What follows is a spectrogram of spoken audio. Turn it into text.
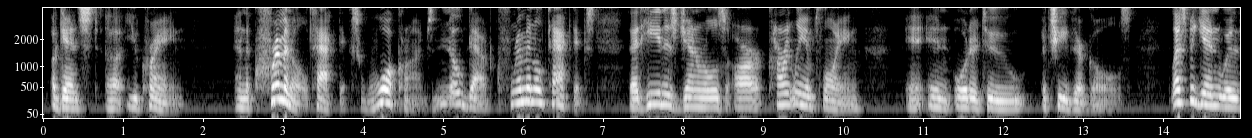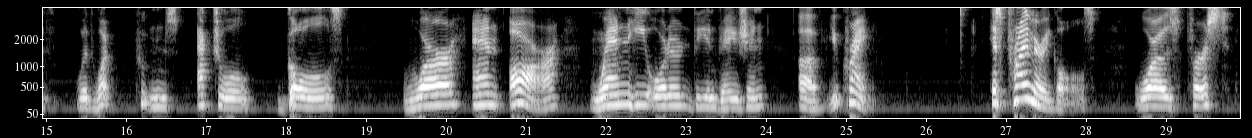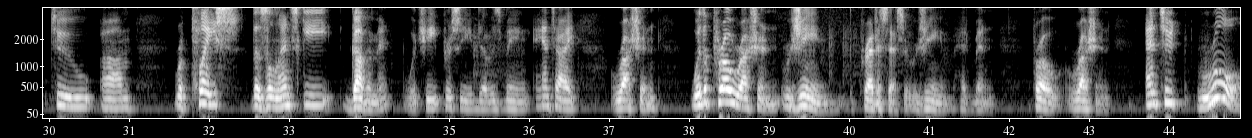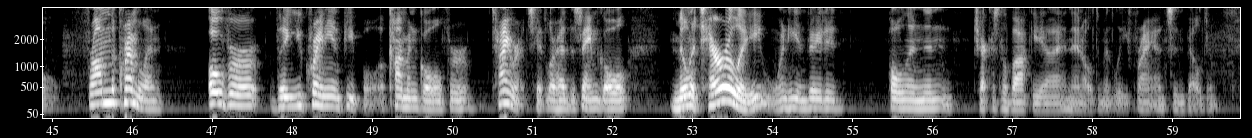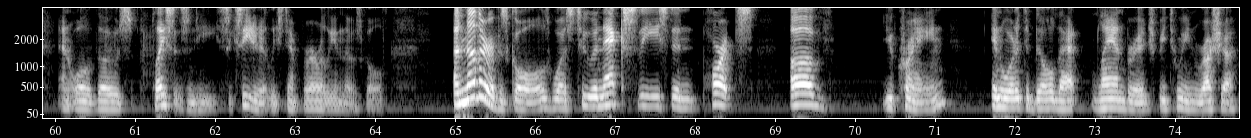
against uh, Ukraine and the criminal tactics, war crimes, no doubt, criminal tactics that he and his generals are currently employing in, in order to achieve their goals. Let's begin with, with what Putin's actual goals were and are when he ordered the invasion of Ukraine. His primary goals was first to um, replace the Zelensky government, which he perceived of as being anti Russian, with a pro Russian regime. The predecessor regime had been pro Russian, and to rule from the Kremlin over the Ukrainian people, a common goal for tyrants. Hitler had the same goal militarily when he invaded Poland and Czechoslovakia and then ultimately France and Belgium and all of those places. And he succeeded, at least temporarily, in those goals. Another of his goals was to annex the eastern parts of Ukraine in order to build that land bridge between Russia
